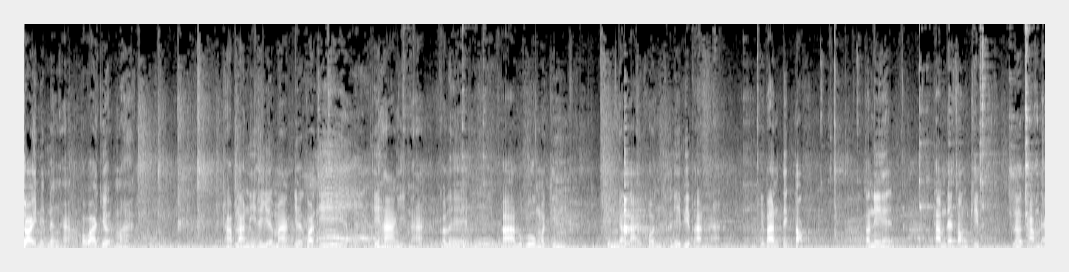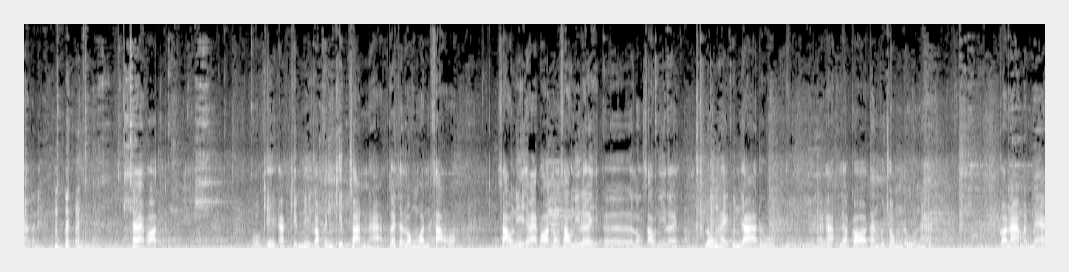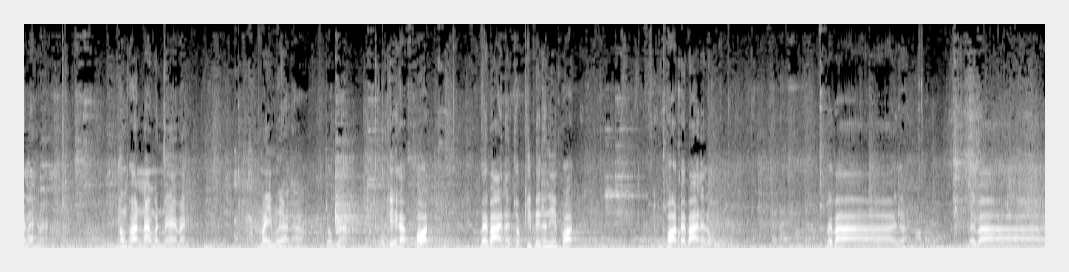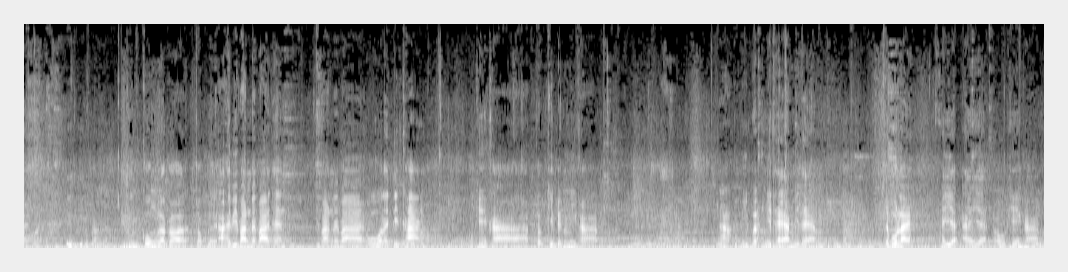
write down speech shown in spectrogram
ย่อยนิดนึงฮะ เพราะว่าเยอะมาก ครับร้านนี้ให้เยอะมาก เยอะกว่าที่ที่ห้างอีกนะฮะ ก็เลยพาลูกๆมากินกินกันหลายคน อันนี้พี่พันธ์นะฮะพี่พันธ์ติ๊กต็อกตอนนี้ทำได้สองคลิปเลิกทำแล้วตอนนี้ใช่ไหมพอดโอเคครับคลิปนี้ก็เป็นคลิปสั้นนะฮะเพื่อจะลงวันเสาร์เสาร์นี้ใช่ไหมพอดลงเสาร์นี้เลย เออ ลงเสาร์นี้เลย ลงให้คุณย่าดูนะครับ แล้วก็ท่านผู้ชมดูนะฮะก็หน้าเหมือนแม่เลยใช่ไหมน้องพันธ์หน้าเหมือนแม่ไหมไม่เหมือนอ้าวจบแล้วโอเคครับพอด บายบายหน่อยจบคลิปเป็นเท่านี้พอดพอดบายบายหน่อยลูกบายบายเลยบายบายกินกุ้งแล้วก็จบเลยอะให้พี่พันธ์บายบายแทนพี่พันธ์บายบายโอ้อะไรติดค้าง โอเคครับ จบคลิปเป็นเท่านี้ครับอ้าวมีเพิ่มมีแถมมีแถมจะพูดอะไรไอ้ยะไอ้ยะโอเคครับ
